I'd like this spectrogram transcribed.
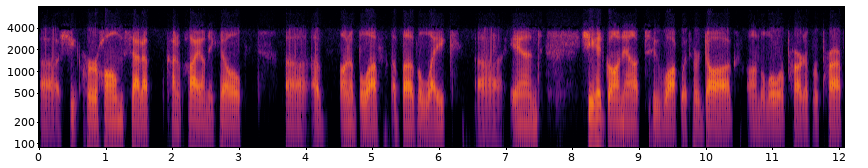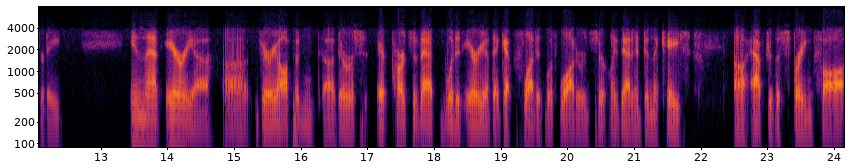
uh, she her home sat up kind of high on a hill, uh, on a bluff above a lake uh, and she had gone out to walk with her dog on the lower part of her property. In that area, uh, very often uh, there are parts of that wooded area that get flooded with water, and certainly that had been the case uh, after the spring thaw.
